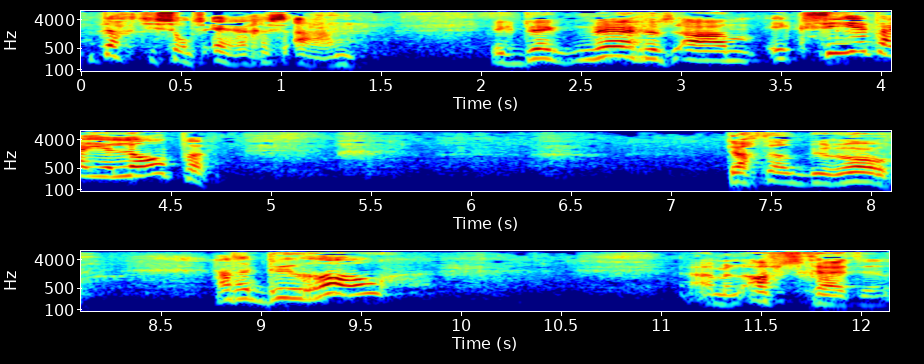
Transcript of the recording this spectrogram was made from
Dacht je soms ergens aan? Ik denk nergens aan. Ik zie het aan je lopen. Ik dacht aan het bureau. Aan het bureau? Aan mijn afscheid en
